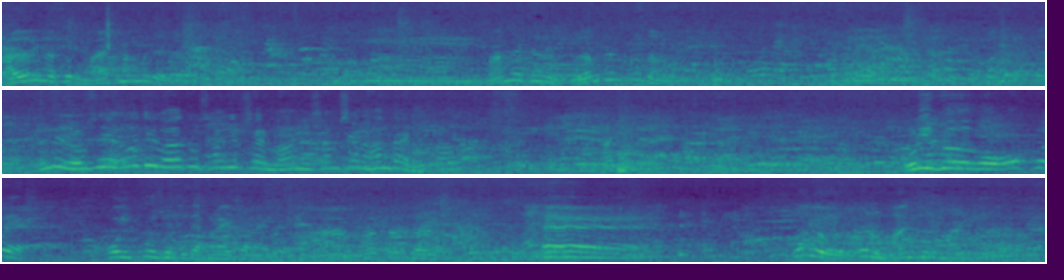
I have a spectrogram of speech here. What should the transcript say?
가격이가 좀 많이 판건 되잖아. 맘에 드는 부담스럽거든. 근데 요새 어디 가도 삼겹살 만 2, 3천 원 한다니까? 우리 그, 그 오코에 고기 구워주는 데 하나 있잖아요. 아, 맞다. 예, 거기, 거기 많이 쓰고 많이 쓰고.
